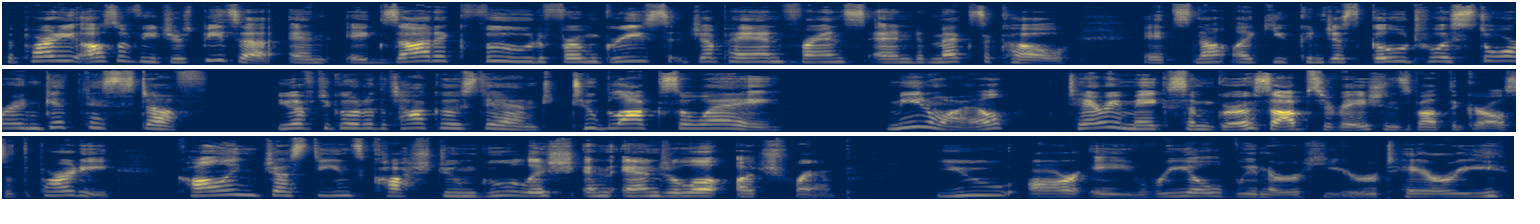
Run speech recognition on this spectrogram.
The party also features pizza and exotic food from Greece, Japan, France, and Mexico. It's not like you can just go to a store and get this stuff. You have to go to the taco stand two blocks away. Meanwhile, Terry makes some gross observations about the girls at the party, calling Justine's costume ghoulish and Angela a tramp. You are a real winner here, Terry.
